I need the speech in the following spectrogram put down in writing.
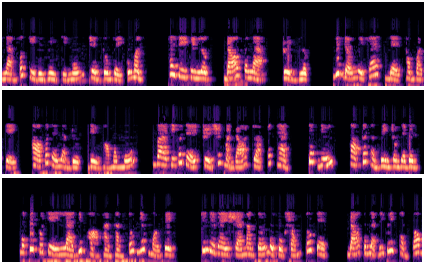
làm bất kỳ điều gì chị muốn trên cương vị của mình. Thay vì quyền lực, đó phải là truyền lực. Giúp đỡ người khác để thông qua chị, họ có thể làm được điều họ mong muốn, và chỉ có thể truyền sức mạnh đó cho khách hàng, cấp dưới hoặc các thành viên trong gia đình. Mục đích của chị là giúp họ hoàn thành tốt nhất mọi việc. Chính điều này sẽ mang tới một cuộc sống tốt đẹp. Đó cũng là bí quyết thành công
